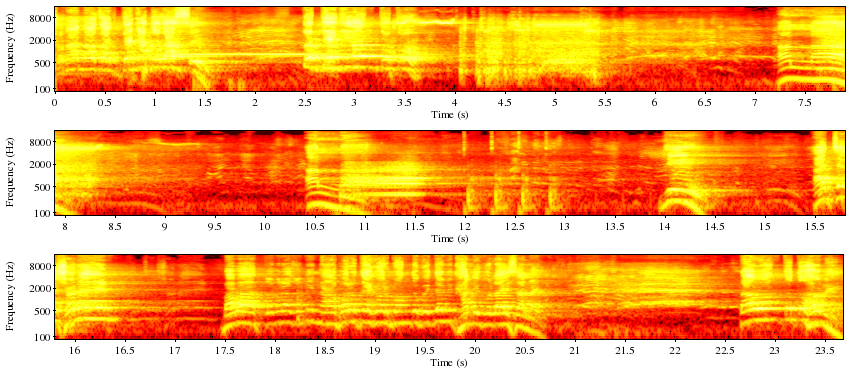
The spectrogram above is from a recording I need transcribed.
শোনা না যাক দেখা তো যাচ্ছে তো দেখি অন্তত আল্লাহ। আল্লাহ। জি। আচ্ছা শোনেন। বাবা, তোমরা যদি না পারো তো একবার বন্ধ করতে আমি খালি গোলাই চালাই। তাও অন্তত হবে।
